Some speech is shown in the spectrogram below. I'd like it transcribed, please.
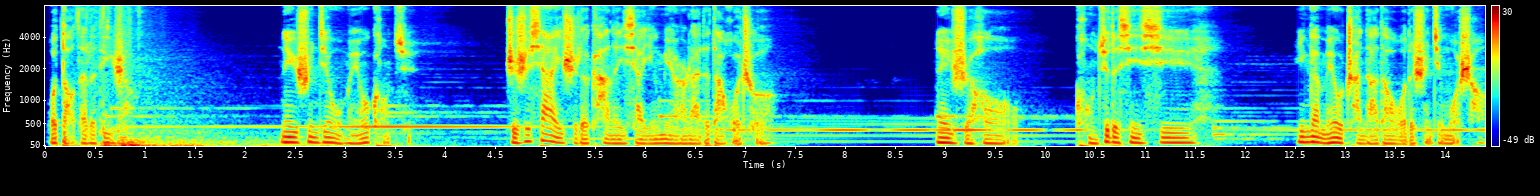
我倒在了地上。那一瞬间，我没有恐惧，只是下意识的看了一下迎面而来的大货车。那时候，恐惧的信息应该没有传达到我的神经末梢。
